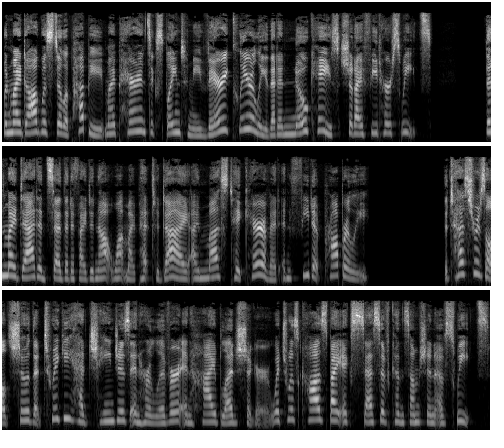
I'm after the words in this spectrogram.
When my dog was still a puppy, my parents explained to me very clearly that in no case should I feed her sweets. Then my dad had said that if I did not want my pet to die, I must take care of it and feed it properly. The test results showed that Twiggy had changes in her liver and high blood sugar, which was caused by excessive consumption of sweets.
